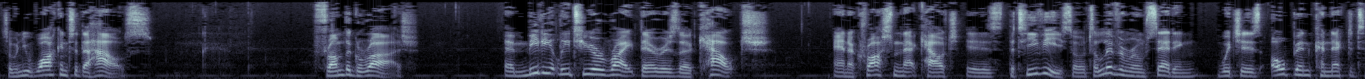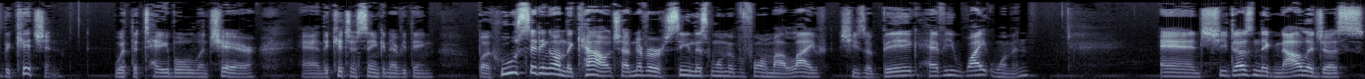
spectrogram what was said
So when you walk into the house from the garage, immediately to your right there is a couch, and across from that couch is the TV. So it's a living room setting which is open, connected to the kitchen, with the table and chair and the kitchen sink and everything. But who's sitting on the couch? I've never seen this woman before in my life. She's a big, heavy white woman. And she doesn't acknowledge us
